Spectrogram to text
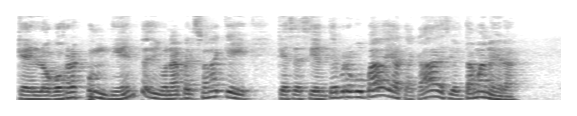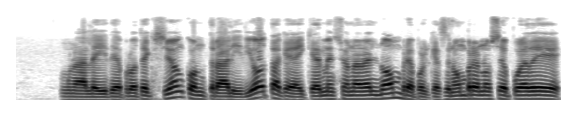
que es lo correspondiente y una persona que, que se siente preocupada y atacada de cierta manera. Una ley de protección contra el idiota, que hay que mencionar el nombre, porque ese nombre no se puede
